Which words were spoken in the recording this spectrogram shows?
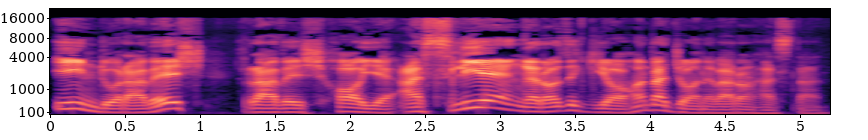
این دو روش روش های اصلی انقراض گیاهان و جانوران هستند.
